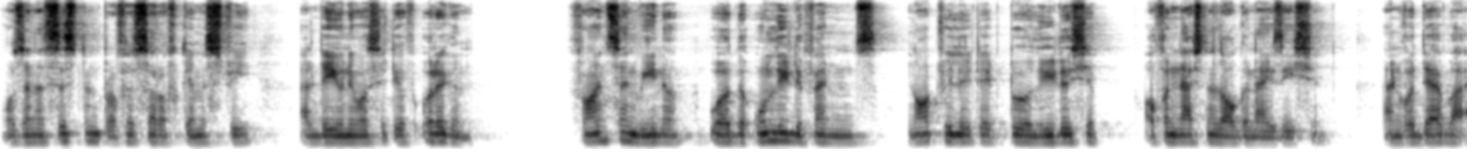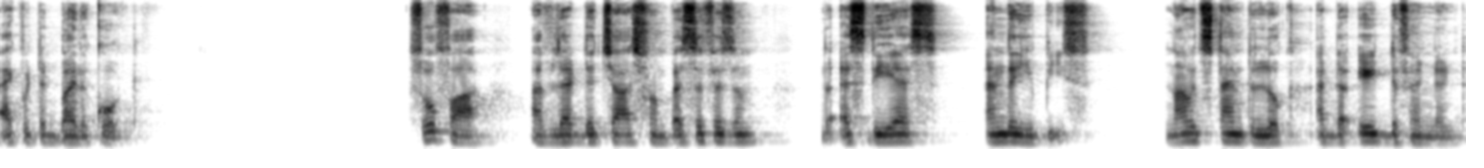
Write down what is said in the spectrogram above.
was an assistant professor of chemistry at the University of Oregon. Froines and Weiner were the only defendants not related to a leadership of a national organization and were thereby acquitted by the court. So far, I've led the charge from pacifism, the SDS, and the Yippies. Now it's time to look at the eighth defendant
